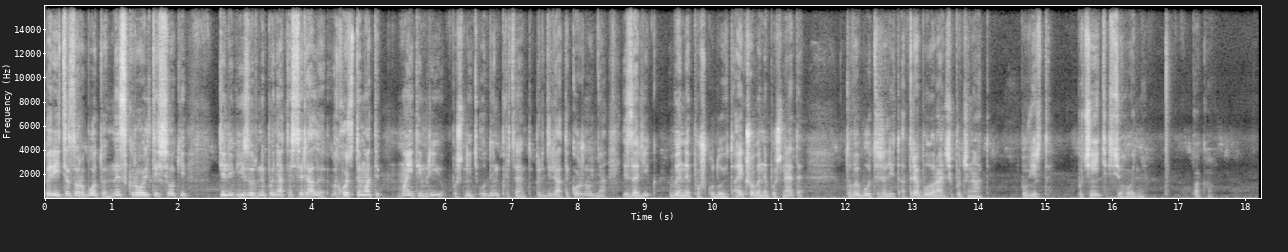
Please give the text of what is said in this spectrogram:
Беріться за роботу, не скрольте всякі телевізор, непонятні серіали. Ви хочете мати маєте мрію, почніть 1% приділяти кожного дня і за рік ви не пошкодуєте. А якщо ви не почнете, то ви будете жаліти, а треба було раніше починати. Повірте, почніть сьогодні. Пока.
